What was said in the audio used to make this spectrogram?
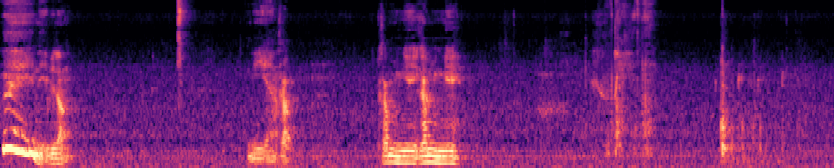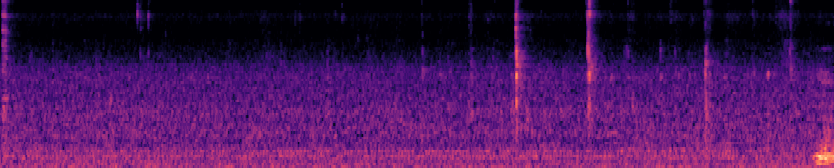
เฮ้ยนี่พี่น้องนี่ครับคำงี้คำงี้อืม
